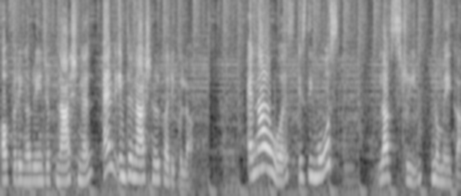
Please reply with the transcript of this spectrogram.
offering a range of national and international curricula. NIOS is the most loved stream in Omega.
